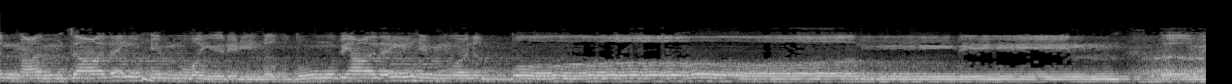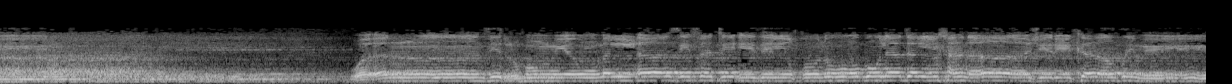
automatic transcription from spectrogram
أنعمت عليهم غير المغضوب عليهم ولا الضالين. آمين. وأنذرهم يوم الآزفة إذ القلوب لدى الحناجر كاظمين.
